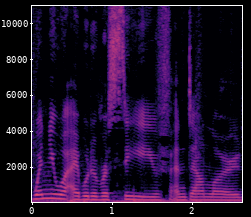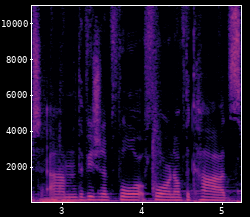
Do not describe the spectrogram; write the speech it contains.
When you were able to receive and download um, the vision of four, four and of the cards,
